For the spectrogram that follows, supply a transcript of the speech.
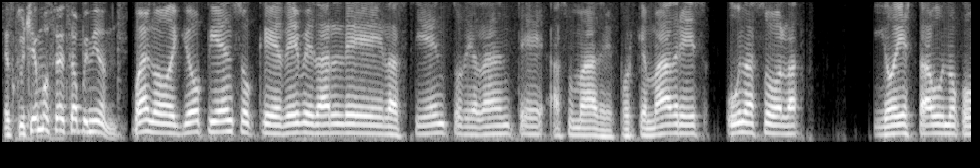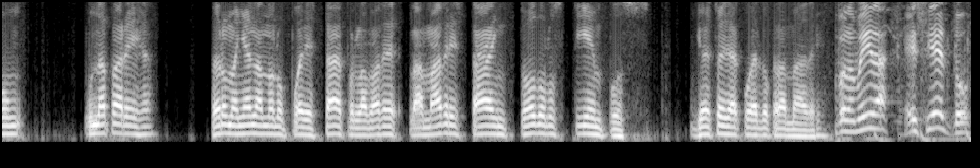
Escuchemos esta opinión. Bueno, yo pienso que debe darle el asiento de adelante a su madre, porque madre es una sola y hoy está uno con una pareja, pero mañana no lo puede estar, pero la madre, la madre está en todos los tiempos. Yo estoy de acuerdo con la madre. Pero mira, es cierto,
